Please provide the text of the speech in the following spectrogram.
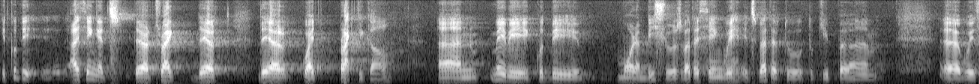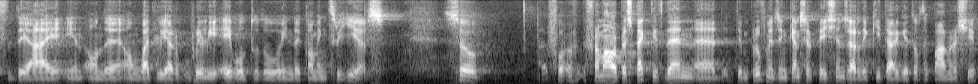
It could be, I think it's, they are, they are, they are quite practical, and maybe it could be more ambitious, but I think we, it's better to, to keep um, uh, with the eye in, on, the, on what we are really able to do in the coming three years. So for, from our perspective then, uh, the improvements in cancer patients are the key target of the partnership.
